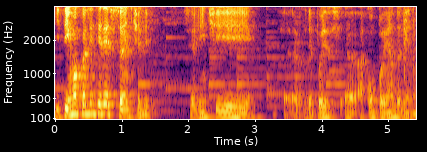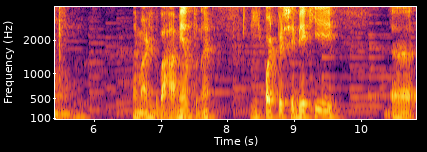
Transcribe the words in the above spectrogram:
E tem uma coisa interessante ali. Se a gente eh, depois eh, acompanhando ali no, na imagem do barramento, né, a gente pode perceber que uh,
